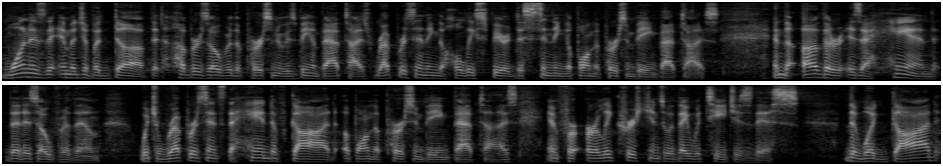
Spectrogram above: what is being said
One is the image of a dove that hovers over the person who is being baptized, representing the Holy Spirit descending upon the person being baptized. And the other is a hand that is over them, which represents the hand of God upon the person being baptized. And for early Christians, what they would teach is this that what God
